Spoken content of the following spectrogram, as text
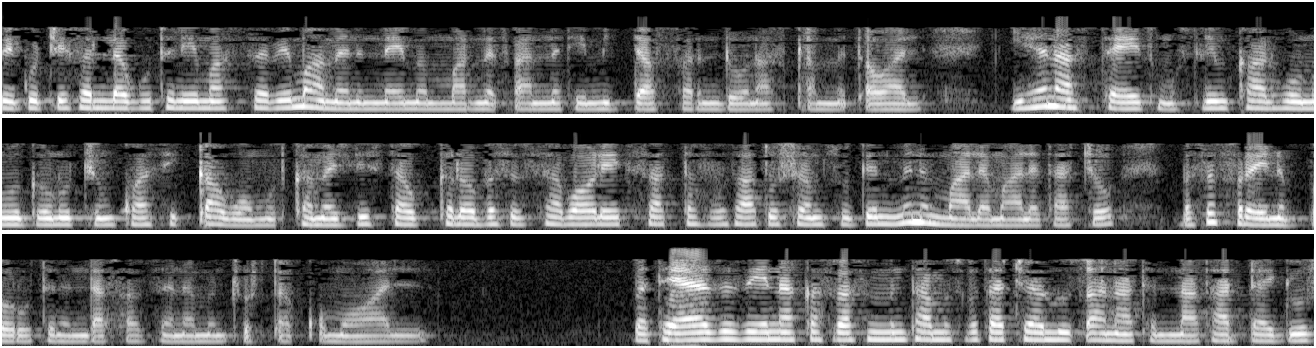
ዜጎች የፈለጉትን የማሰብ የማመንና የመማር ነጻነት የሚዳፈር እንደሆነ አስቀምጠዋል። ይህን አስተያየት ሙስሊም ካልሆኑ ወገኖች እንኳ ሲቃወሙት ከመጅሊስ ተወክለው በስብሰባው ላይ የተሳተፉት አቶ ሸምሱ ግን ምንም አለማለታቸው በስፍራ የነበሩትን እንዳሳዘነ ምንጮች ጠቁመዋል። በተያያዘ ዜና ከ18 ዓመት በታች ያሉ ህጻናትና ታዳጊዎች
